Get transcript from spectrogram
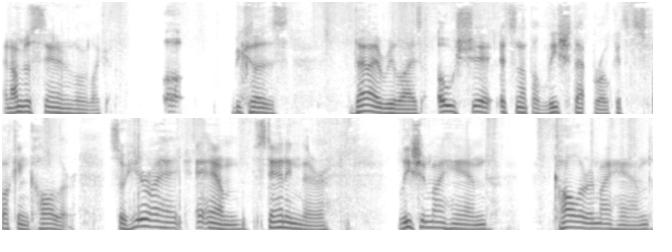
And I'm just standing there like, uh, because then I realize, oh shit, it's not the leash that broke, it's its fucking collar. So here I am standing there, leash in my hand, collar in my hand,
